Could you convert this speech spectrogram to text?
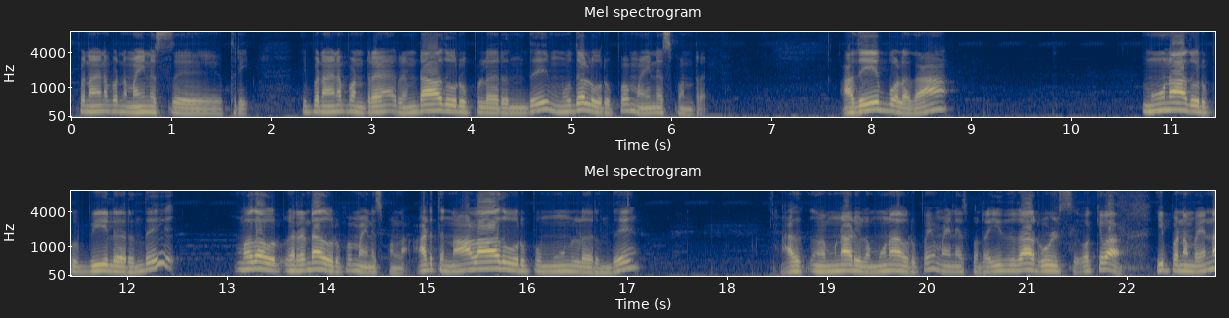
இப்போ நான் என்ன பண்ணேன் மைனஸ் த்ரீ இப்போ நான் என்ன பண்ணுறேன் ரெண்டாவது உறுப்புலேருந்து முதல் உறுப்பை மைனஸ் பண்ணுறேன் அதே போல் தான் மூணாவது உறுப்பு பியிலேருந்து மொதல் உறு ரெண்டாவது உறுப்பை மைனஸ் பண்ணலாம். அடுத்து நாலாவது உறுப்பு மூணுலேருந்து அதுக்கு முன்னாடி உள்ள மூணாவது உறுப்பையும் மைனஸ் பண்ணுறேன் இதுதான் ரூல்ஸ் ஓகேவா இப்போ நம்ம என்ன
